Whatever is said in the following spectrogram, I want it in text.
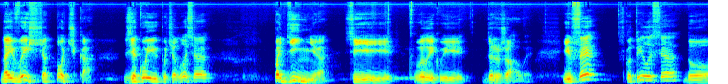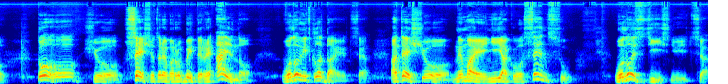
найвища точка, з якої почалося падіння цієї великої держави. І все скотилося до того, що все, що треба робити реально, воно відкладається. А те, що не має ніякого сенсу, воно здійснюється.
